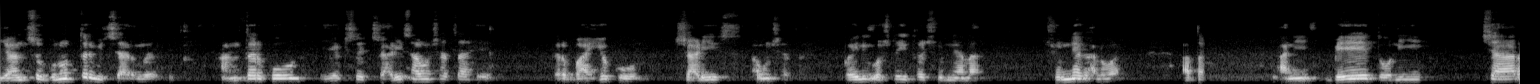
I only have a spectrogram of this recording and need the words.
यांचं गुणोत्तर विचारलं आंतरकोन एकशे चाळीस अंशाचा आहे. तर बाह्यकोन चाळीस अंशाचा आहे. पहिली गोष्ट इथं शून्याला शून्य घालवा. आता आणि बे दोन्ही चार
